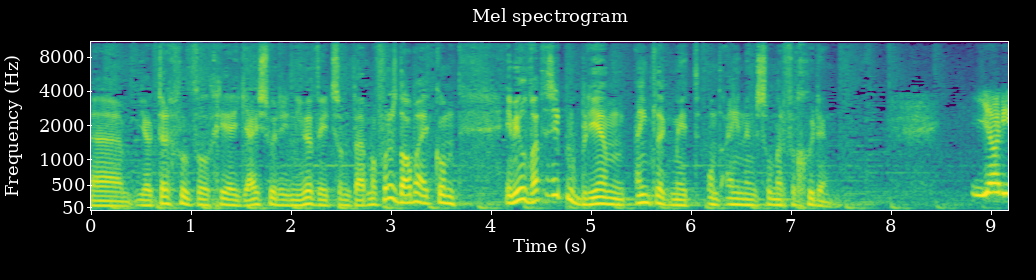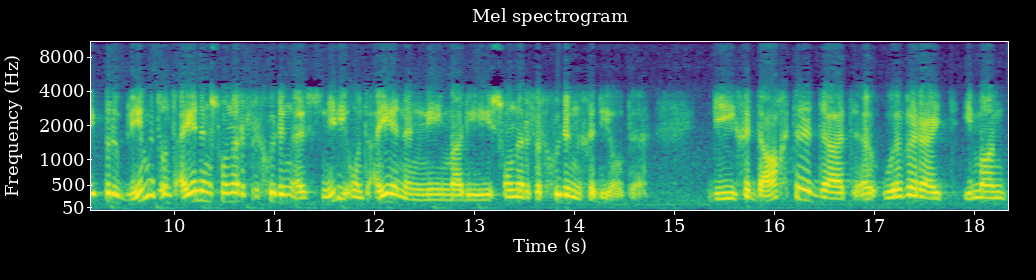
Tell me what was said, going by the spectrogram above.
uh jou terugvoer wil gee juis oor die nuwe wetsontwerp. Maar voor ons daarby uitkom, Emil, wat is die probleem eintlik met onteiening sonder vergoeding? Ja, die probleem met onteiening sonder vergoeding is nie die onteiening nie, maar die sonder vergoeding gedeelte die gedagte dat 'n owerheid iemand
